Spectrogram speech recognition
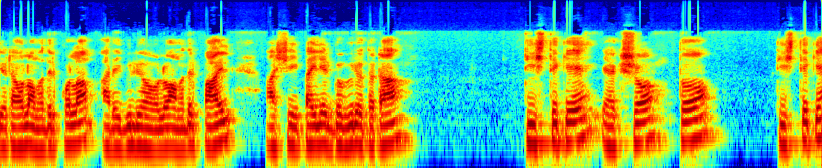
যেটা হলো আমাদের কলাম, আর এগুলি হলো আমাদের পাইল আর সেই পাইলের গভীরতাটা তিরিশ থেকে একশো, তো তিরিশ থেকে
